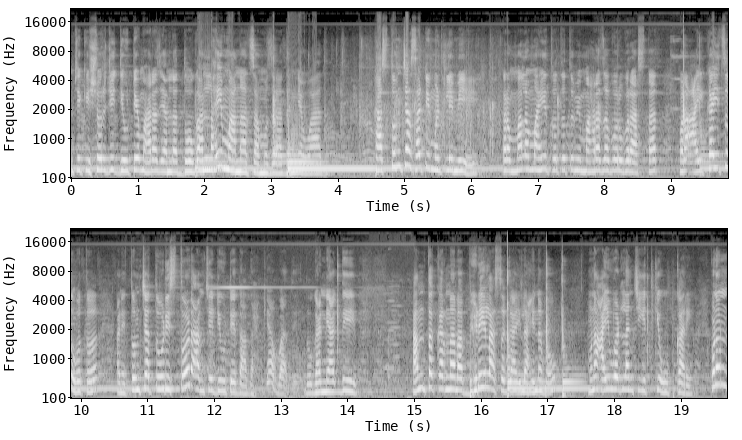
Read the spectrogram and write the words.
आमचे किशोरजी दिवटे महाराज यांना दोघांनाही मानाचा मुजरा. धन्यवाद. खास तुमच्यासाठी म्हटले मी. कारण मला माहीत होतं तुम्ही महाराजाबरोबर असतात. मला ऐकायचं होतं. आणि तुमच्या तोडीस तोड आमचे दिवटे दादा. क्या बात आहे. दोघांनी अगदी अंतकरणाला भिडेल असं गायलं आहे ना भाऊ? म्हणून आई वडिलांची इतके उपकार आहे. म्हणून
